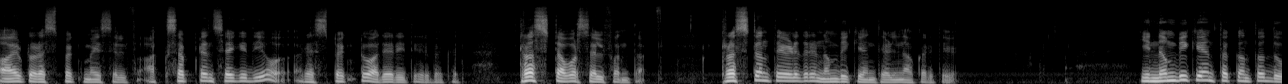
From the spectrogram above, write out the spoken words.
I have to respect myself acceptance ಹೇಗಿದೆಯೋ ರೆಸ್ಪೆಕ್ಟು ಅದೇ ರೀತಿ ಇರಬೇಕು ಟ್ರಸ್ಟ್ ಅವರ್ ಸೆಲ್ಫ್ ಅಂತ. ಟ್ರಸ್ಟ್ ಅಂತ ಹೇಳಿದರೆ ನಂಬಿಕೆ ಅಂತೇಳಿ ನಾವು ಕರಿತೀವಿ. ಈ ನಂಬಿಕೆ ಅಂತಕ್ಕಂಥದ್ದು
